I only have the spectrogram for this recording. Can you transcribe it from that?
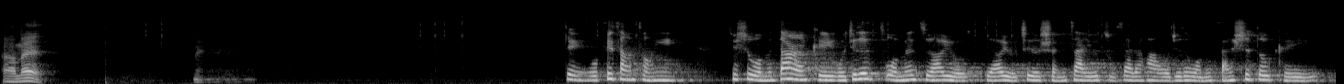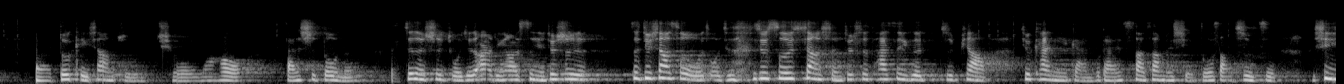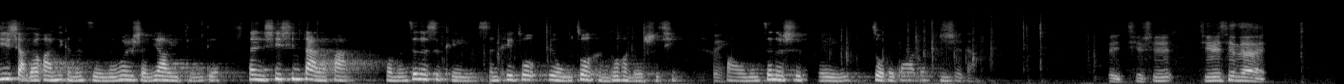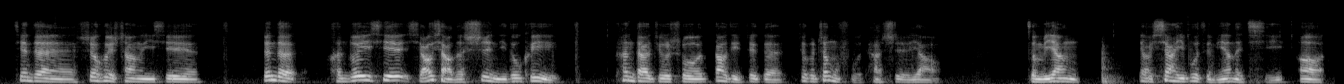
阿门。对我非常同意，就是我们当然可以，我觉得我们只要有只要有这个神在有主在的话，我觉得我们凡事都可以，呃，都可以向主求，然后凡事都能，真的是我觉得二零二四年就是这就像是我我觉得就说像神就是它是一个支票，就看你敢不敢上上面写多少数字，信心小的话你可能只能问神要一点点，但你信心大的话，我们真的是可以神可以做为我们做很多很多事情。对啊，我们真的是可以做得到的。嗯是的，对，其实其实现在现在社会上一些真的很多一些小小的事，你都可以看到，就是说到底这个这个政府它是要怎么样，要下一步怎么样的棋啊？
